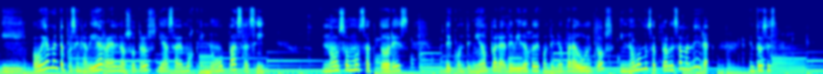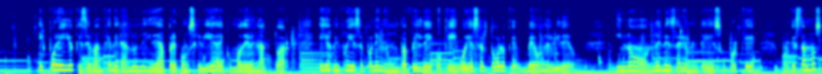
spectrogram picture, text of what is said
Y obviamente pues en la vida real nosotros ya sabemos que no pasa así. No somos actores de contenido para, de videos de contenido para adultos y no vamos a actuar de esa manera. Entonces, es por ello que se van generando una idea preconcebida de cómo deben actuar. Ellos mismos ya se ponen en un papel de, ok, voy a hacer todo lo que veo en el video. Y no, no es necesariamente eso. ¿Por qué? Porque estamos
